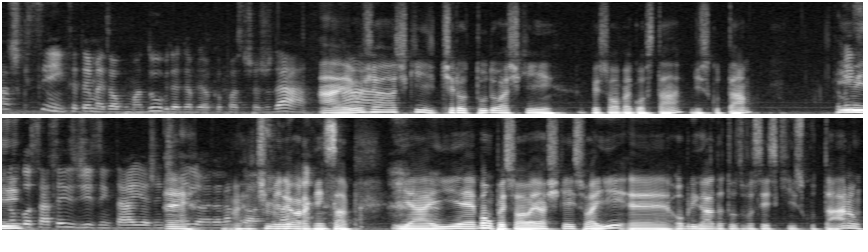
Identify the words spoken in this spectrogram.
Acho que sim. Você tem mais alguma dúvida, Gabriel, que eu posso te ajudar? Ah, eu já acho que tirou tudo. Eu acho que o pessoal vai gostar de escutar. Também se não gostar, vocês dizem, tá? E a gente É, melhora na a próxima. gente melhora, quem sabe. E aí, é bom, pessoal, eu acho que é isso aí. É, obrigado a todos vocês que escutaram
